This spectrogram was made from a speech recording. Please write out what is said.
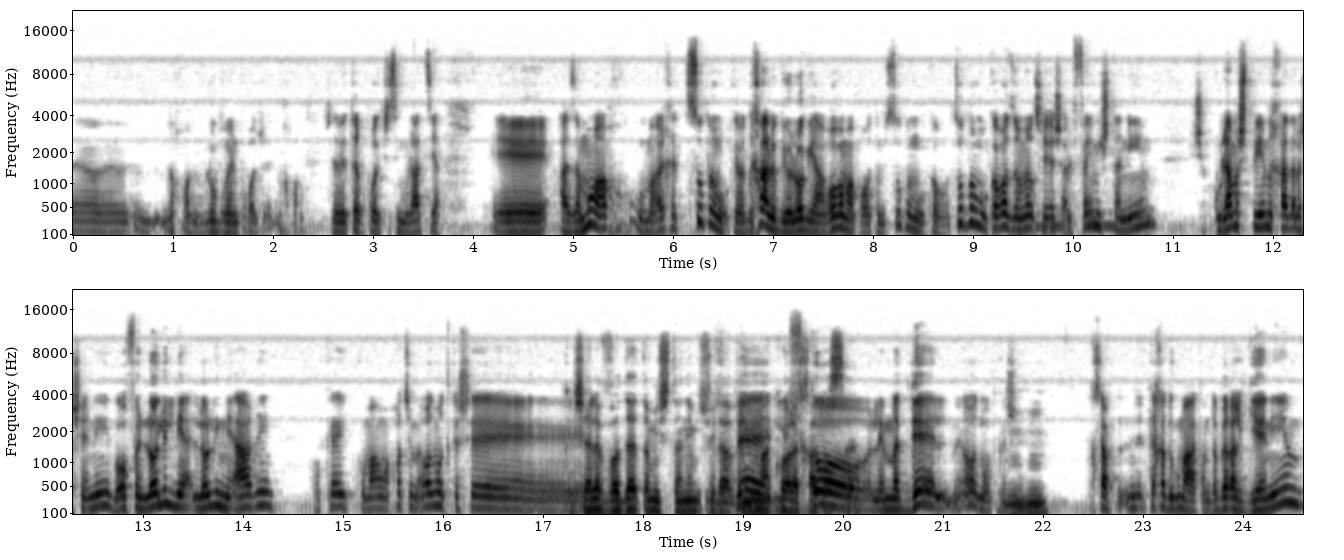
אה, נכון, Blue Brain Project, נכון, שזה יותר פרויקט של סימולציה. אה, אז המוח הוא מערכת סופר מורכבת, בכלל בביולוגיה רוב המערכות הן סופר מורכבות. סופר מורכבות זה אומר שיש אלפי משתנים שכולם משפיעים אחד על השני באופן לא, ליניאר, לא ליניארי, אוקיי? כלומר מערכות שמאוד מאוד קשה... קשה לבודד את המשתנים בשביל להבין מה לבדל, כל אחד לפתור, עושה. למדל, מאוד מאוד קשה. מהמם. עכשיו, אתן לך דוגמה, אתה מדבר על גנים,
